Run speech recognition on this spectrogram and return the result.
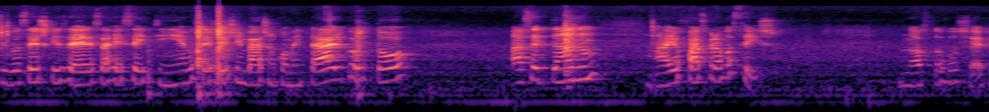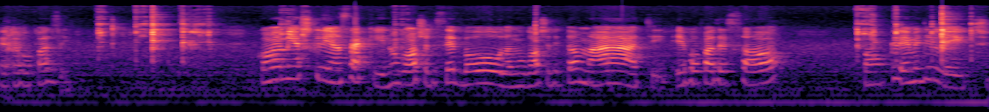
Se vocês quiserem essa receitinha, vocês deixem embaixo no comentário que eu tô aceitando. Aí eu faço pra vocês. Nosso turbo chef é que eu vou fazer. Como as minhas crianças aqui não gostam de cebola, não gostam de tomate, eu vou fazer só com creme de leite.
